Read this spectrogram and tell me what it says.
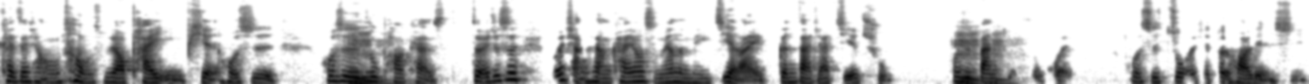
开始在想，那我是不是要拍影片，或是或是录 podcast？、嗯、对，就是我会想想看用什么样的媒介来跟大家接触。或是办读书会，或是做一些对话练习。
